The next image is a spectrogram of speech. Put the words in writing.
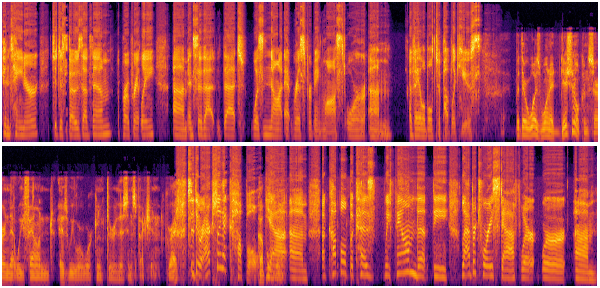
container to dispose of them appropriately, um, and so that that was not at risk for being lost or um, available to public use. But there was one additional concern that we found as we were working through this inspection, correct? So there were actually a couple. A couple, yeah, yeah. Um, a couple because we found that the laboratory staff were were um,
